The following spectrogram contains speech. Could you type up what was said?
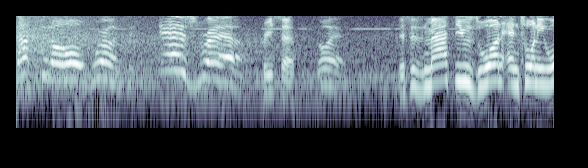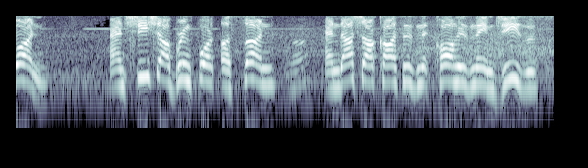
Not to the whole world, to Israel. Precept. Go ahead. This is Matthews 1 and 21. And she shall bring forth a son, Huh? and thou shalt cause his, call his name Jesus,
